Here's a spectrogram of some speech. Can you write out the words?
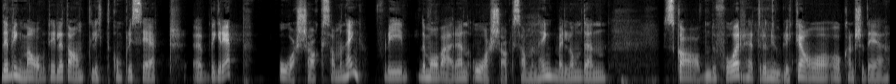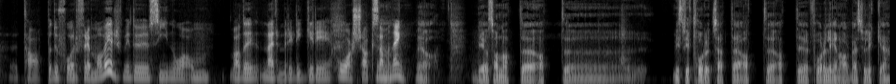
Det bringer meg over til et annet litt komplisert eh, begrep, årsakssammenheng. Fordi det må være en årsakssammenheng mellom den skaden du får etter en ulykke, og, og kanskje det tapet du får fremover. Vil du si noe om hva det nærmere ligger i årsakssammenheng? Ja, ja. Det er jo sånn at, at uh, hvis vi forutsetter at, at det foreligger en arbeidsulykke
